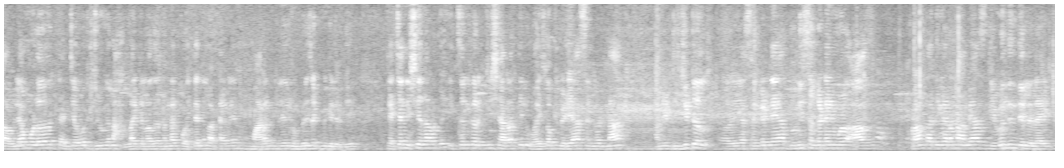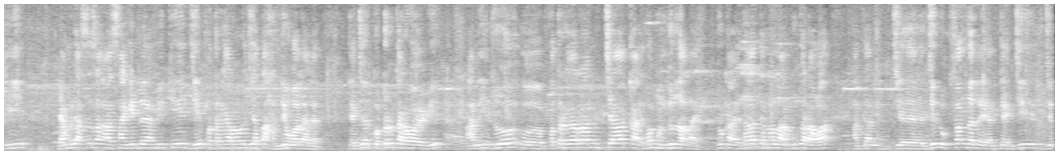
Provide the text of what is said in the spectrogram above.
लावल्यामुळं त्यांच्यावर जीवघेणा हल्ला केला होता. त्यांना कोयत्याने लाटाने मारण केले गंभीर जखमी केली होती. त्याच्या निषेधार्थ इचलकरंजी शहरातील व्हॉइस ऑफ मीडिया संघटना आणि डिजिटल या संघटना या दोन्ही संघटनांमुळे आज प्रांत अधिकाऱ्यांना आम्ही आज निवेदन दिलेलं आहे की यामध्ये असं सा- सांगितलं आहे आम्ही की जे पत्रकारांवर जे आता हल्ले व्हायला आले आहेत त्यांच्यावर कठोर कारवाई व्हावी. आणि जो पत्रकारांचा पत्रकारांच्या कायदा मंजूर झाला आहे तो कायदा त्यांना लागू करावा. आणि त्या जे जे नुकसान झालं आहे आणि त्यांची जे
